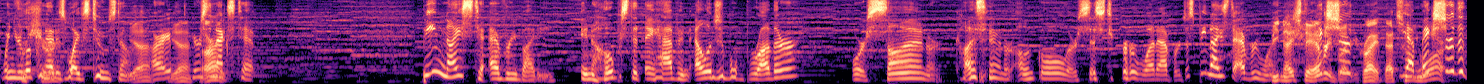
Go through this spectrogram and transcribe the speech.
when you're For looking sure. at his wife's tombstone. Yeah, All right. yeah. Here's All the right. next tip be nice to everybody in hopes that they have an eligible brother or son or cousin or uncle or sister or whatever. Just be nice to everyone. Be nice to Make everybody, sure- right? That's who yeah, you make are. sure that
